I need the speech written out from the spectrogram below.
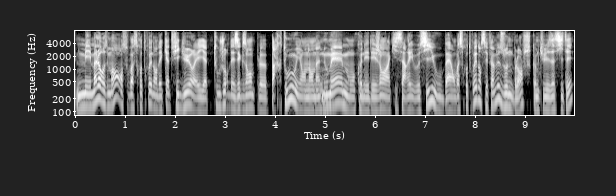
Mais malheureusement, on va se retrouver dans des cas de figure et il y a toujours des exemples partout et on en a mhm. nous-mêmes, on connaît des gens à qui ça arrive aussi où ben, on va se retrouver dans ces fameuses zones blanches comme tu les as citées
